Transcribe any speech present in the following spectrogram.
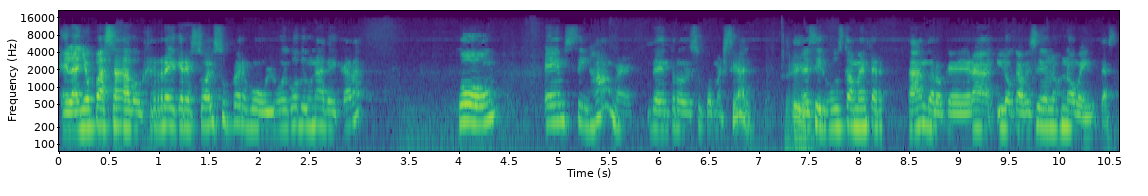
el año pasado regresó al Super Bowl luego de una década con MC Hammer dentro de su comercial. Es decir, justamente respetando lo que era lo que había sido en los noventas.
